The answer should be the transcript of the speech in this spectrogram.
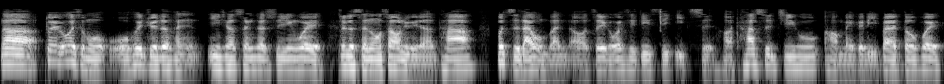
那对，为什么我会觉得很印象深刻？是因为这个神龙少女呢，她不止来我们哦这个 YCDC 一次哈，她是几乎啊每个礼拜都会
